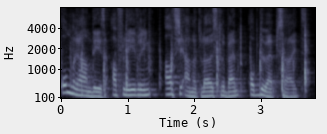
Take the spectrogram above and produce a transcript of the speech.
onderaan deze aflevering als je aan het luisteren bent op de website.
